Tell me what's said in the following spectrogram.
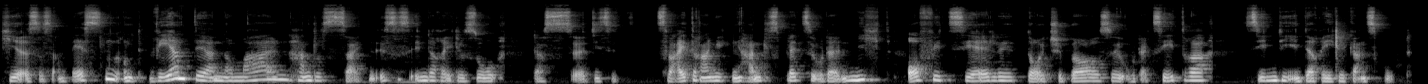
hier ist es am besten. Und während der normalen Handelszeiten ist es in der Regel so, dass äh, diese zweitrangigen Handelsplätze oder nicht offizielle deutsche Börse oder etc. sind die in der Regel ganz gut.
